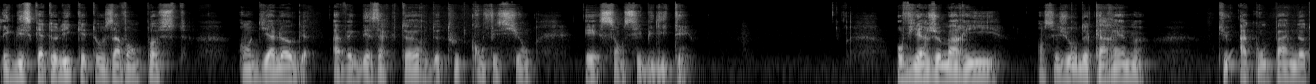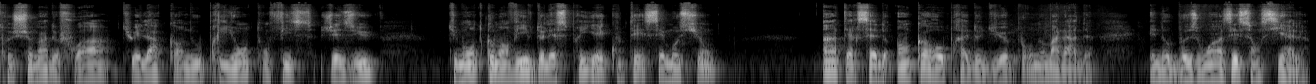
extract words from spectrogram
L'Église catholique est aux avant-postes en dialogue avec des acteurs de toute confession et sensibilité. Ô Vierge Marie, en ces jours de carême, tu accompagnes notre chemin de foi, tu es là quand nous prions ton Fils Jésus, tu montres comment vivre de l'Esprit et écouter ses motions. Intercède encore auprès de Dieu pour nos malades et nos besoins essentiels.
